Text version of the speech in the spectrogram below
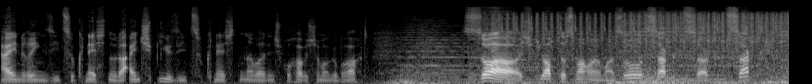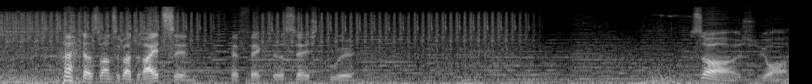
Ein Ring, sie zu knechten. Oder ein Spiel, sie zu knechten. Aber den Spruch habe ich schon mal gebracht. So, ich glaube, das machen wir mal so. Zack, zack, zack. das waren sogar 13. Perfekt, das ist ja echt cool. So, ja.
